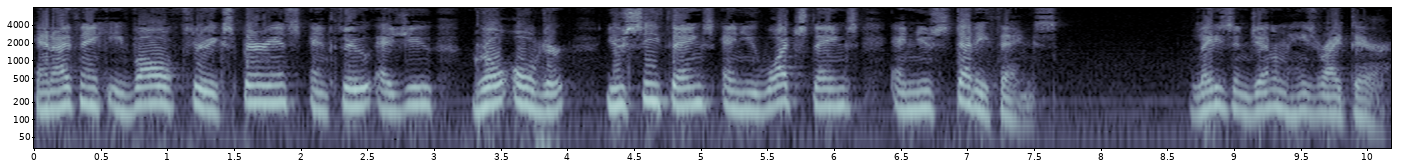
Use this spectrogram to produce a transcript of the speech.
And I think evolve through experience and through as you grow older, you see things and you watch things and you study things. Ladies and gentlemen, he's right there.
